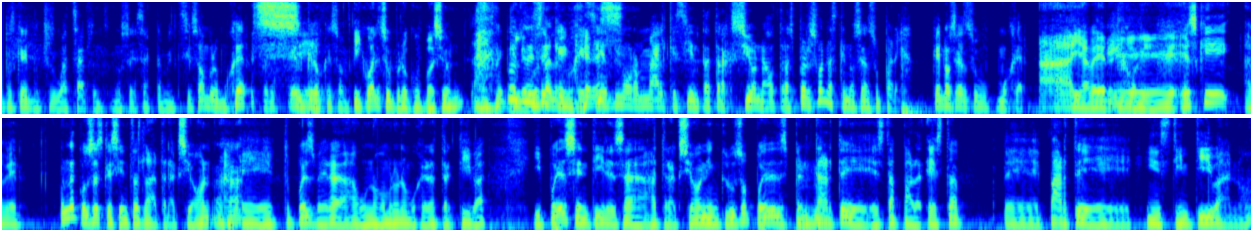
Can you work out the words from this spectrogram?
Pues que hay muchos WhatsApps, entonces no sé exactamente si es hombre o mujer, pero él creo que es hombre. ¿Y cuál es su preocupación? ¿Que pues le gustan las mujeres? Que, es normal que sienta atracción a otras personas que no sean su pareja, que no sean su mujer. Ay, a ver, eh, es que, a ver, una cosa es que sientas la atracción. Eh, tú puedes ver a un hombre o una mujer atractiva y puedes sentir esa atracción. Incluso puede despertarte esta, esta eh, parte instintiva, ¿no?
